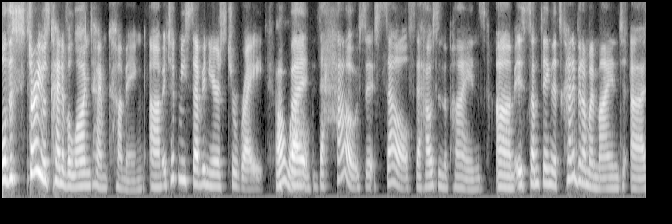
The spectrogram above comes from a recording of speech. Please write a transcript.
Well, the story was kind of a long time coming. Um, it took me seven years to write. Oh, wow. But the house itself, the house in the pines, um, is something that's kind of been on my mind uh,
